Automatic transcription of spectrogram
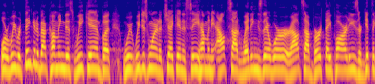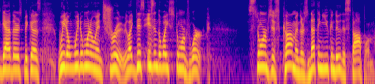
or we were thinking about coming this weekend, but we, we just wanted to check in and see how many outside weddings there were or outside birthday parties or get togethers because we don't, we don't want to intrude. Like, this isn't the way storms work. Storms just come and there's nothing you can do to stop them.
